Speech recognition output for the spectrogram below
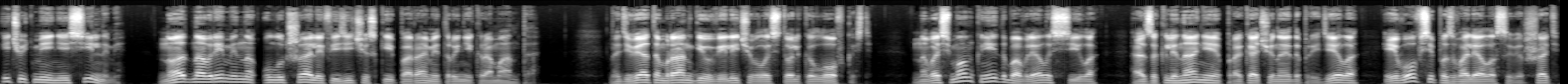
и чуть менее сильными, но одновременно улучшали физические параметры некроманта. На девятом ранге увеличивалась только ловкость, на восьмом к ней добавлялась сила, а заклинание, прокачанное до предела, и вовсе позволяло совершать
